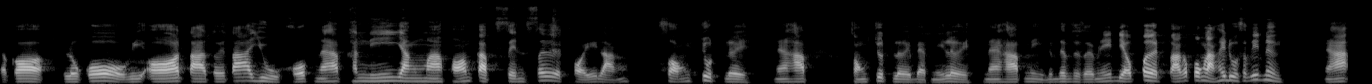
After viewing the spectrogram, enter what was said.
แล้วก็โลโก้ v ีออตาโตโยต้าอยู่ครบนะครับ คันนี้ยังมาพร้อมกับเซ็นเซอร์ถอยหลัง 2 จุดเลยนะครับ 2 จุดเลยแบบนี้เลยนะครับ นี่เดิมๆสวยๆแบบนี้เดี๋ยวเปิดฝากระโปรงหลังให้ดูสักนิดหนึ่งนะฮะ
